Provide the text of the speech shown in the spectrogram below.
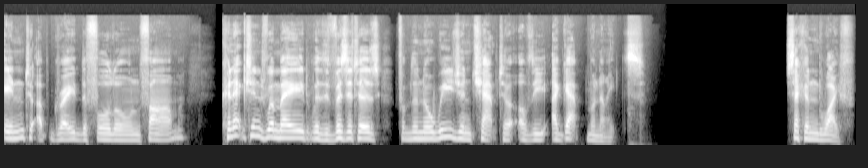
in to upgrade the forlorn farm. Connections were made with visitors from the Norwegian chapter of the Agapemonites. Second wife.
